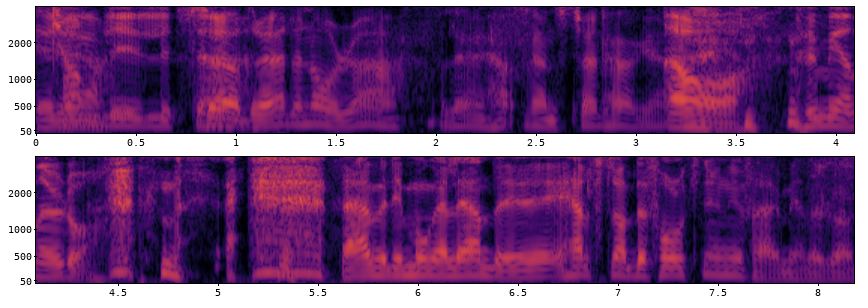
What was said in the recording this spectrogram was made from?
Är kan det bli lite... södra eller norra, eller vänstra eller högra? Ja, hur menar du då? Nej, men det är många länder, hälften av befolkningen ungefär menar du? då?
